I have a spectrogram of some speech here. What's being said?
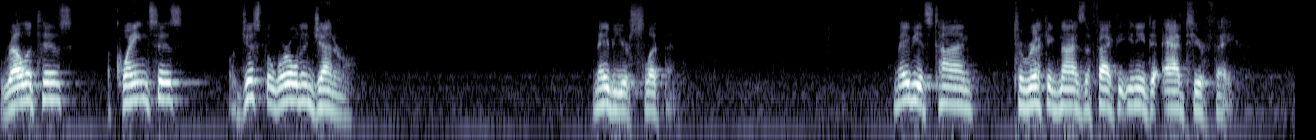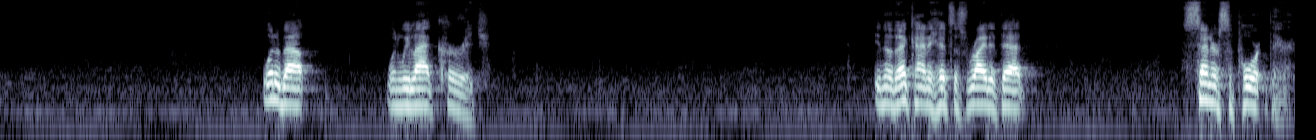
relatives, acquaintances, or just the world in general. Maybe you're slipping. Maybe it's time to recognize the fact that you need to add to your faith. What about when we lack courage? You know, that kind of hits us right at that center support there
